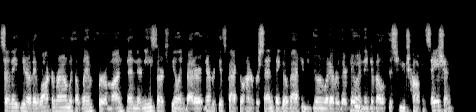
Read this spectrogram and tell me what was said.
So they, you know, they walk around with a limp for a month, then their knee starts feeling better. It never gets back to 100. percent They go back into doing whatever they're doing. They develop this huge compensation,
